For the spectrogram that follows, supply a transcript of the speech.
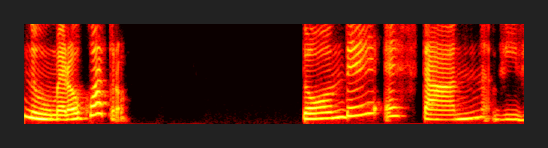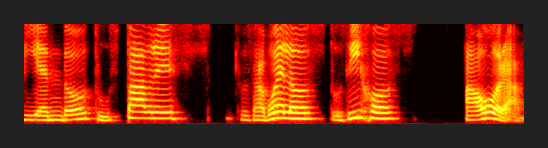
Número cuatro. ¿Dónde están viviendo tus padres, tus abuelos, tus hijos ahora?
